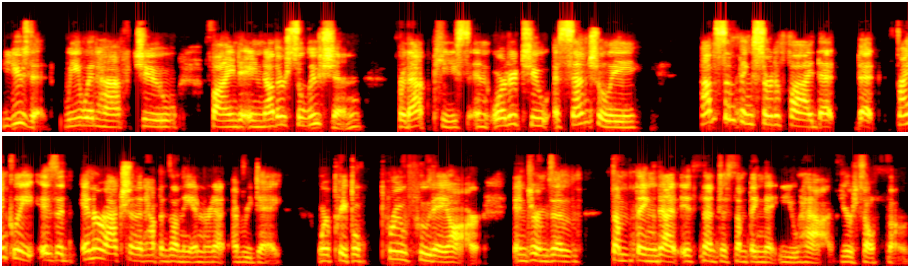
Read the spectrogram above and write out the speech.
use it. We would have to find another solution for that piece in order to essentially have something certified that that frankly is an interaction that happens on the internet every day where people prove who they are in terms of something that is sent to something that you have your cell phone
